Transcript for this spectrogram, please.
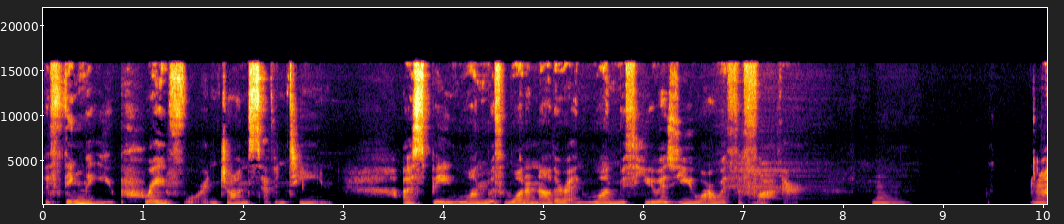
The thing that you pray for in John 17. Us being one with one another and one with you as you are with the Father. Mm. Mm.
